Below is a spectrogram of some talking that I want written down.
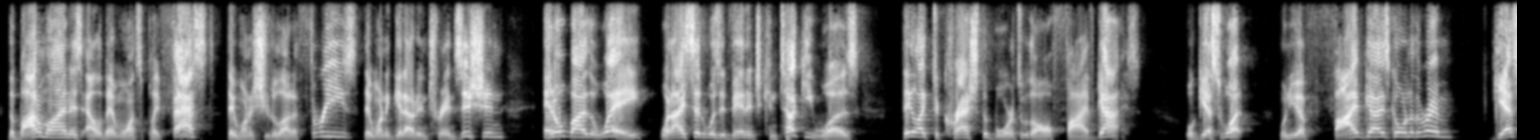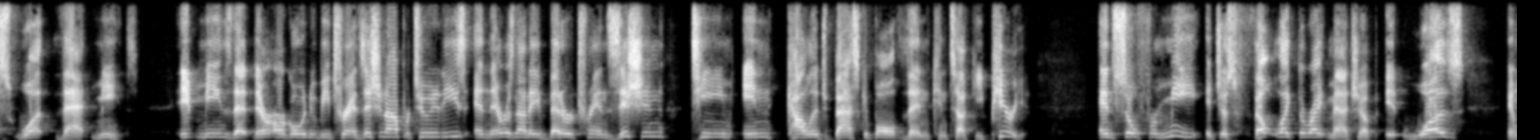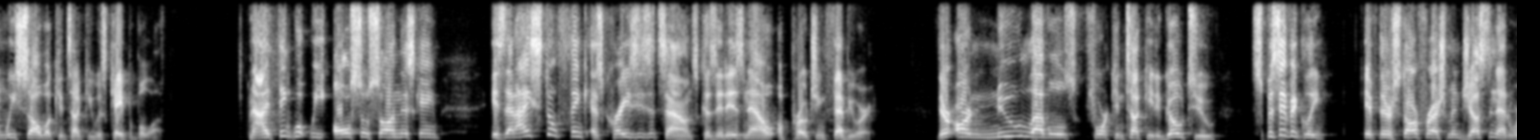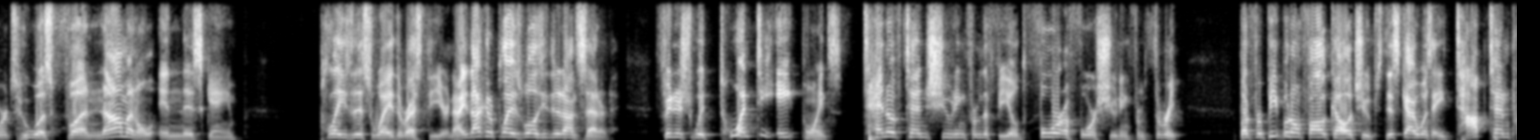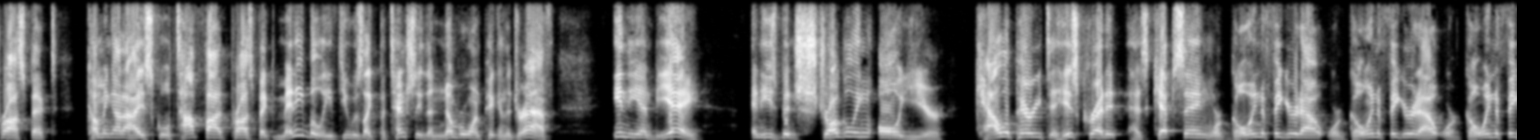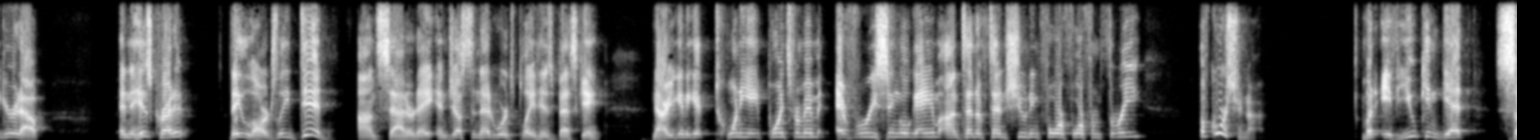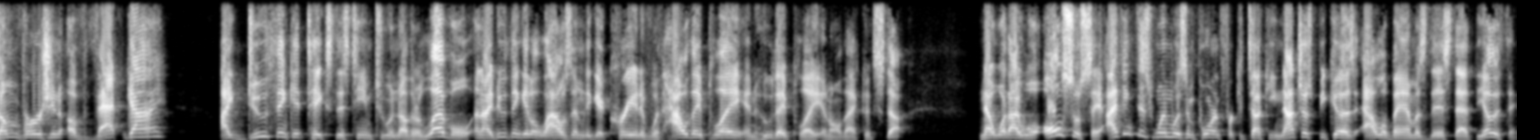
The bottom line is Alabama wants to play fast. They want to shoot a lot of threes. They want to get out in transition. And oh, by the way, what I said was advantage Kentucky was they like to crash the boards with all five guys. Well, guess what? When you have five guys going to the rim, guess what that means? It means that there are going to be transition opportunities, and there is not a better transition team in college basketball than Kentucky, period. And so for me, it just felt like the right matchup. It was, and we saw what Kentucky was capable of. Now, I think what we also saw in this game is that I still think, as crazy as it sounds, because it is now approaching February, there are new levels for Kentucky to go to, specifically if their star freshman, Justin Edwards, who was phenomenal in this game, plays this way the rest of the year. Now, he's not going to play as well as he did on Saturday. Finished with 28 points, 10 of 10 shooting from the field, 4 of 4 shooting from 3. But for people who don't follow college hoops, this guy was a top 10 prospect coming out of high school, top five prospect. Many believed he was like potentially the number one pick in the draft in the NBA. And he's been struggling all year. Calipari, to his credit, has kept saying, We're going to figure it out. We're going to figure it out. We're going to figure it out. And to his credit, they largely did on Saturday. And Justin Edwards played his best game. Now, are you going to get 28 points from him every single game on 10 of 10 shooting, 4 4 from 3? Of course you're not. But if you can get some version of that guy, I do think it takes this team to another level. And I do think it allows them to get creative with how they play and who they play and all that good stuff. Now, what I will also say, I think this win was important for Kentucky, not just because Alabama's this, that, the other thing.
